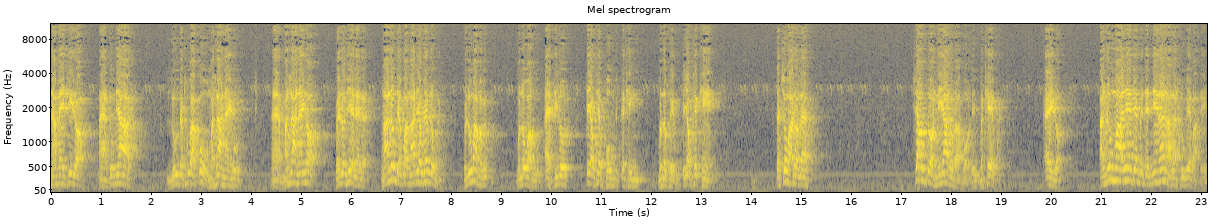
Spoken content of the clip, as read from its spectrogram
နာမည်ကြီးတော့အဲသူများလူတထုကကိုယ်မလှနိုင်ဘူးအဲမလှနိုင်တော့ဘယ်လိုဖြစ်လဲတဲ့ငါလုပ်တယ်ကွာငါတယောက်တည်းလုပ်မယ် ဘယ်လို့မှမမလုပ်ရဘူးအဲဒီလိုတယောက်တည်းဘုံကထိန်မလုပ်ခဲ့ဘူးတယောက်တည်းခင်းတချို့ကတော့လဲကြောက်တော့နေရတော့တာပေါ့လေမထဲ့ဝင်အဲ့တော့အလူမာလေးတဲ့မြတဲ့နင်လာလာလှူခဲ့ပါတယ်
